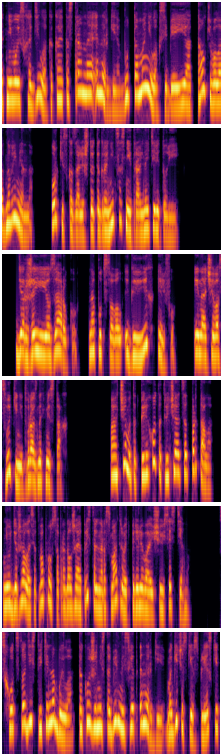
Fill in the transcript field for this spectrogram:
От него исходила какая-то странная энергия, будто манила к себе и отталкивала одновременно. Орки сказали, что это граница с нейтральной территорией. «Держи ее за руку», – напутствовал Игыих эльфу. «Иначе вас выкинет в разных местах». «А чем этот переход отличается от портала?» – не удержалась от вопроса, продолжая пристально рассматривать переливающуюся стену. Сходство действительно было. Такой же нестабильный свет энергии, магические всплески,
